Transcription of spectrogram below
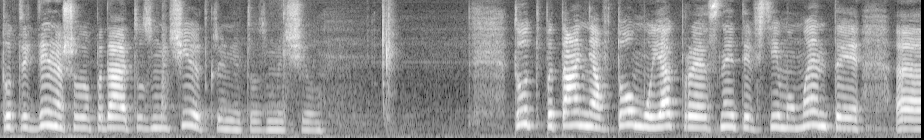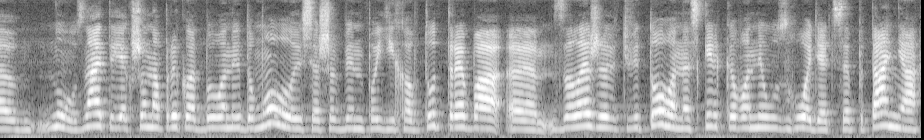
Тут єдине, що випадає туз мечів, відкрий мені туз мечів. Тут питання в тому, як прояснити всі моменти. Е, ну, знаєте, якщо, наприклад, би вони домовилися, щоб він поїхав, тут треба е, залежить від того, наскільки вони узгодять це питання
